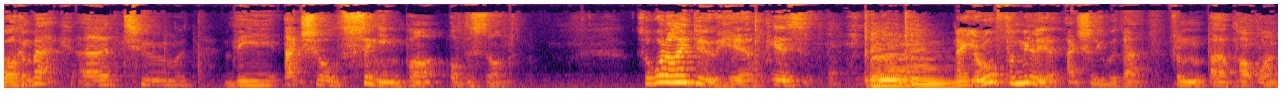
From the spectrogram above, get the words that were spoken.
welcome back uh, to the actual singing part of the song. So what I do here is, now you're all familiar actually with that from uh, part one.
